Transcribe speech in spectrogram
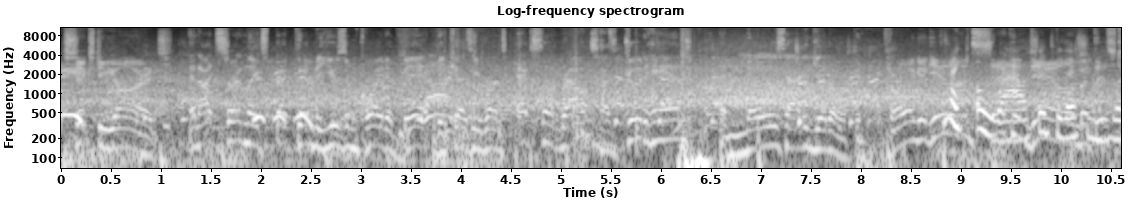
60 yards. And I'd certainly expect them to use him quite a bit because he runs excellent routes, has good hands, and knows how to get open. Throwing again Like, on oh, wow, down, same possession, but this but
